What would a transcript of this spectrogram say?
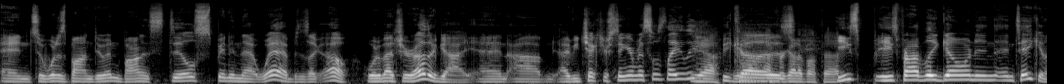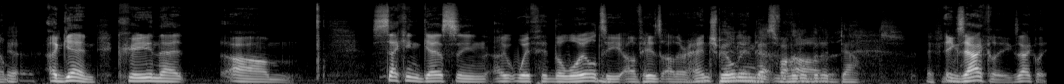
And so, what is Bond doing? Bond is still spinning that web, and he's like, "Oh, what about your other guy? And um, have you checked your Stinger missiles lately? Yeah, because yeah, I forgot about that. he's he's probably going and, and taking them Yeah. again, creating that um, second guessing uh, with the loyalty of his other henchmen, building that fa- little bit of doubt. If you Exactly, exactly.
